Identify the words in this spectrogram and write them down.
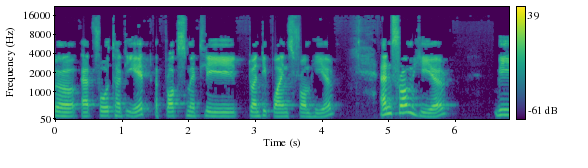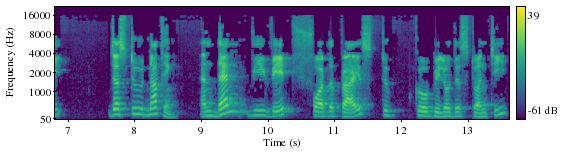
uh, at 438 approximately 20 points from here. And from here we just do nothing. And then we wait for the price to go below this 20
